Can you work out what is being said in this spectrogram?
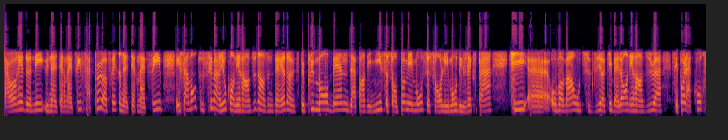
ça aurait donné une alternative. Ça peut offrir une alternative. Et ça montre aussi, Mario, qu'on est rendu dans une période un petit peu plus mondaine de la pandémie. Ce sont pas mes mots, ce sont les mots des experts qui, euh, au moment où tu dis, OK, ben là, on est rendu à, c'est pas la course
